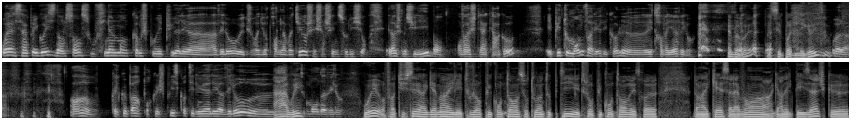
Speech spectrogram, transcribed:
ouais, c'est un peu égoïste dans le sens où finalement, comme je pouvais plus aller à, vélo et que j'aurais dû reprendre la voiture, j'ai cherché une solution. Et là, je me suis dit, bon, on va acheter un cargo, et puis tout le monde va aller à l'école euh, et travailler à vélo. Eh ben ouais, c'est pas de l'égoïsme. Voilà. Oh, quelque part pour que je puisse continuer à aller à vélo. Euh, ah oui. Tout le monde à vélo. Oui, enfin tu sais, un gamin, il est toujours plus content, surtout un tout petit, il est toujours plus content d'être euh, dans la caisse à l'avant à regarder le paysage que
